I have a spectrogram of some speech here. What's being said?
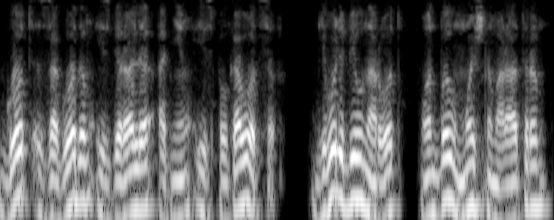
год за годом избирали одним из полководцев. Его любил народ, он был мощным оратором,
